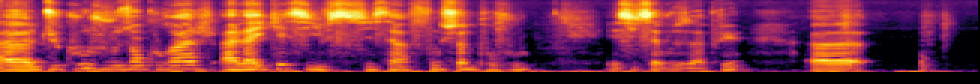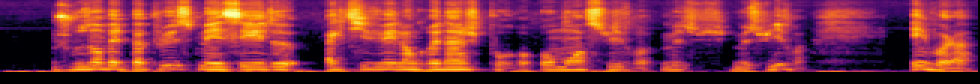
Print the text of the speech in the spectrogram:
Euh, du coup, je vous encourage à liker si, ça fonctionne pour vous et si ça vous a plu. Je vous embête pas plus, mais essayez de activer l'engrenage pour au moins suivre, me, suivre. Et voilà,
